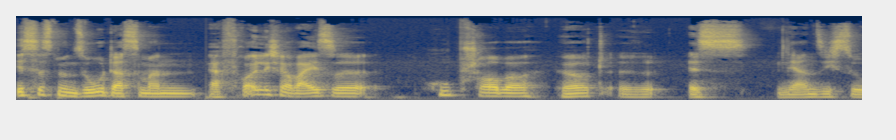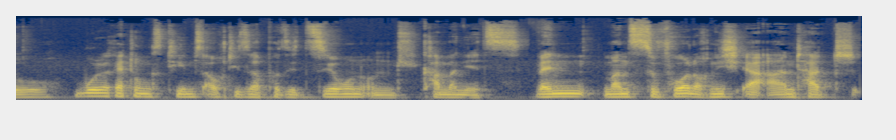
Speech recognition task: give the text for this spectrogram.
ist es nun so, dass man erfreulicherweise Hubschrauber hört, äh, es nähern sich so wohl Rettungsteams auch dieser Position und kann man jetzt, wenn man es zuvor noch nicht erahnt hat,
